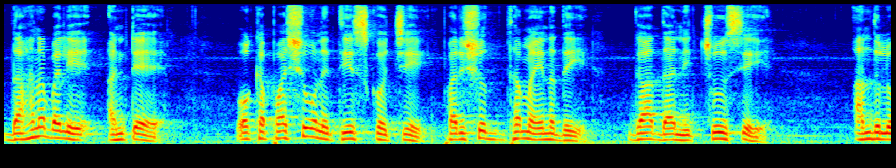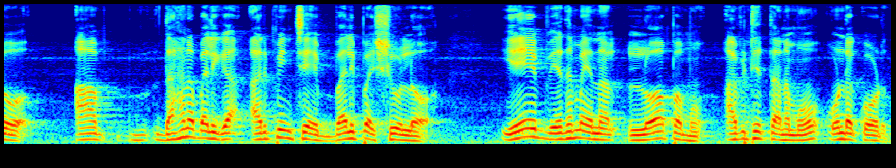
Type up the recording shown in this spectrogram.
దహన బలి అంటే ఒక పశువుని తీసుకొచ్చి పరిశుద్ధమైనదిగా దాన్ని చూసి అందులో ఆ దహన బలిగా అర్పించే బలి పశువులో ఏ విధమైన లోపము అవిటితనము ఉండకూడదు.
